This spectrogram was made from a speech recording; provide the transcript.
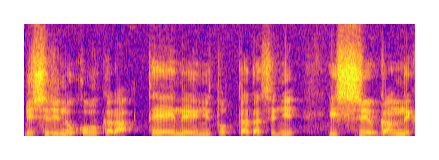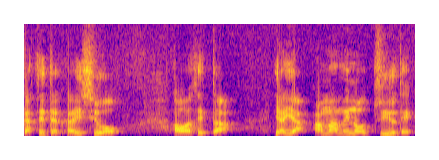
利尻の昆布から丁寧に取っただしに1週間寝かせた海藻を合わせたやや甘めのつゆで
